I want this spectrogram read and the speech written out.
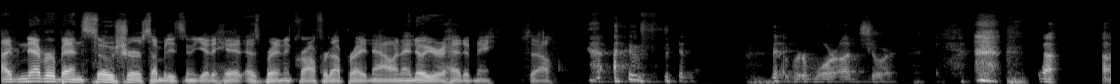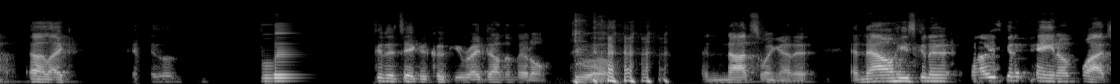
I've never been so sure somebody's going to get a hit as Brandon Crawford up right now, and I know you're ahead of me. So I've been never more unsure. uh, uh, like gonna take a cookie right down the middle to, uh, and not swing at it. And now he's gonna now he's gonna paint him. Watch.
